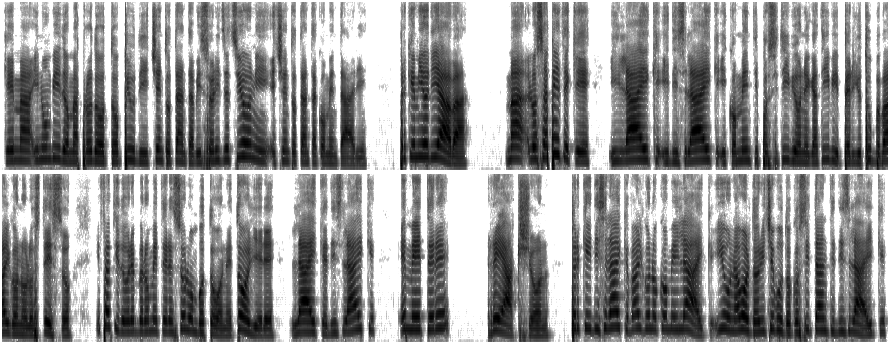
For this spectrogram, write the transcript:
che ma in un video mi ha prodotto più di 180 visualizzazioni e 180 commentari perché mi odiava. Ma lo sapete che i like i dislike i commenti positivi o negativi per youtube valgono lo stesso? Infatti dovrebbero mettere solo un bottone togliere like e dislike e mettere reaction perché i dislike valgono come i like. Io una volta ho ricevuto così tanti dislike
